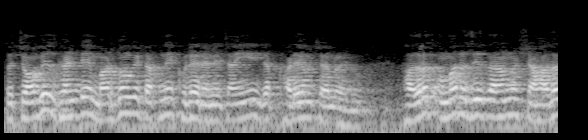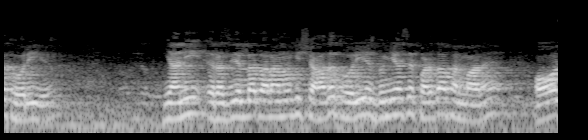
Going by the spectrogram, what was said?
تو چوبیس گھنٹے مردوں کے ٹخنے کھلے رہنے چاہیے جب کھڑے ہوں، چل رہے ہوں۔ حضرت عمر رضی اللہ عنہ شہادت ہو رہی ہے۔ یعنی رضی اللہ تعالیٰ عنہ کی شہادت ہو رہی ہے، اس دنیا سے پردہ فرما رہے ہیں۔ اور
